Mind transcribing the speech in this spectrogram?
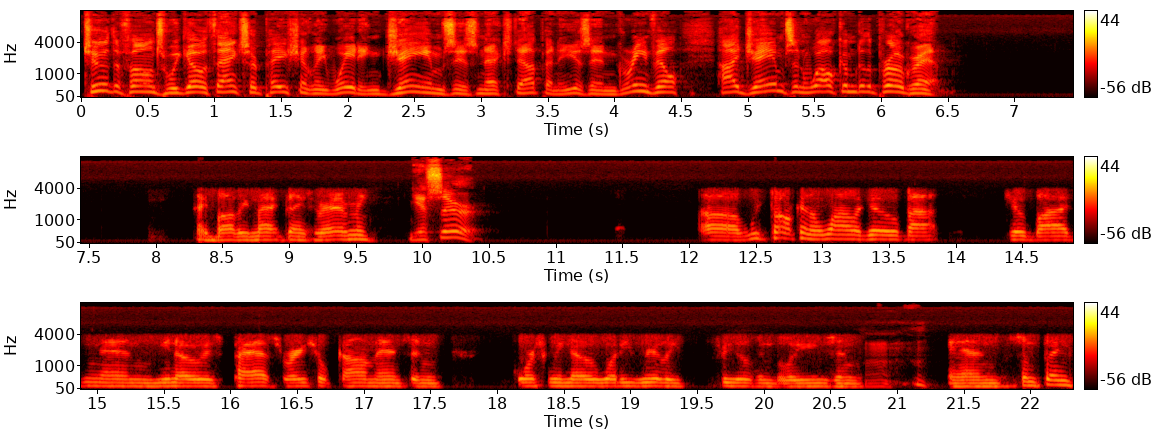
To the phones we go. Thanks for patiently waiting. James is next up, and he is in Greenville. Hi, James, and welcome to the program. Hey, Bobby Mack, thanks for having me. Yes, sir. Uh, we were talking a while ago about Joe Biden and you know his past racial comments, and of course we know what he really feels and believes, and mm-hmm. and some things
